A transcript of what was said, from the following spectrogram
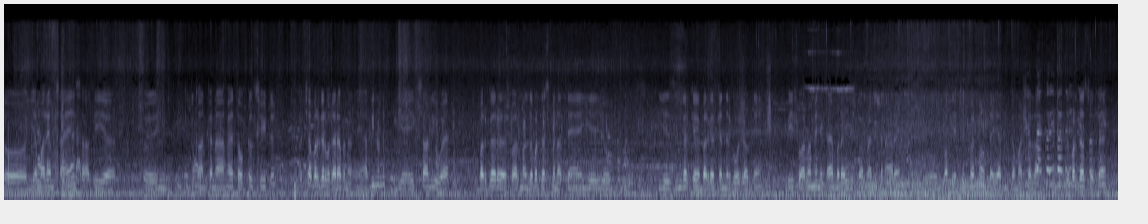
तो ये हमारे हमसाए हैं, साथ ही तो इनकी दुकान का नाम है तोकल सीट। अच्छा बर्गर वगैरह बनाते हैं। अभी इन्होंने खोली है, एक साल ही हुआ है। बर्गर शौरमा ज़बरदस्त बनाते हैं। ये जो, ये जिंगर के, बर्गर के अंदर गोश्त डालते हैं। अभी शौरमा मैंने कहा है बड़ा ये शौरमा भी बना रहे हैं। तो काफ़ी अच्छा शौरमा होता है यार इनका, माशाल्लाह। ज़बरदस्त होता है।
